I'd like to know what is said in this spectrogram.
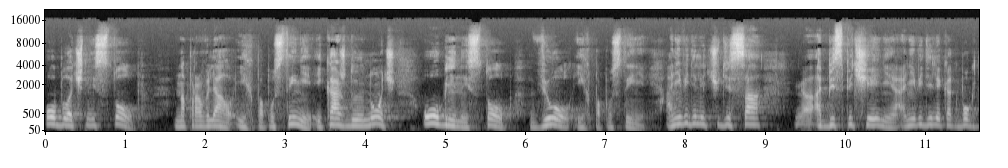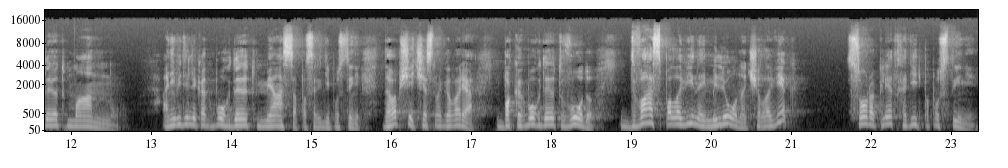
облачный столб направлял их по пустыне, и каждую ночь огненный столб вел их по пустыне. Они видели чудеса а, обеспечения, они видели, как Бог дает манну, они видели, как Бог дает мясо посреди пустыни. Да вообще, честно говоря, как Бог дает воду. Два с половиной миллиона человек 40 лет ходить по пустыне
